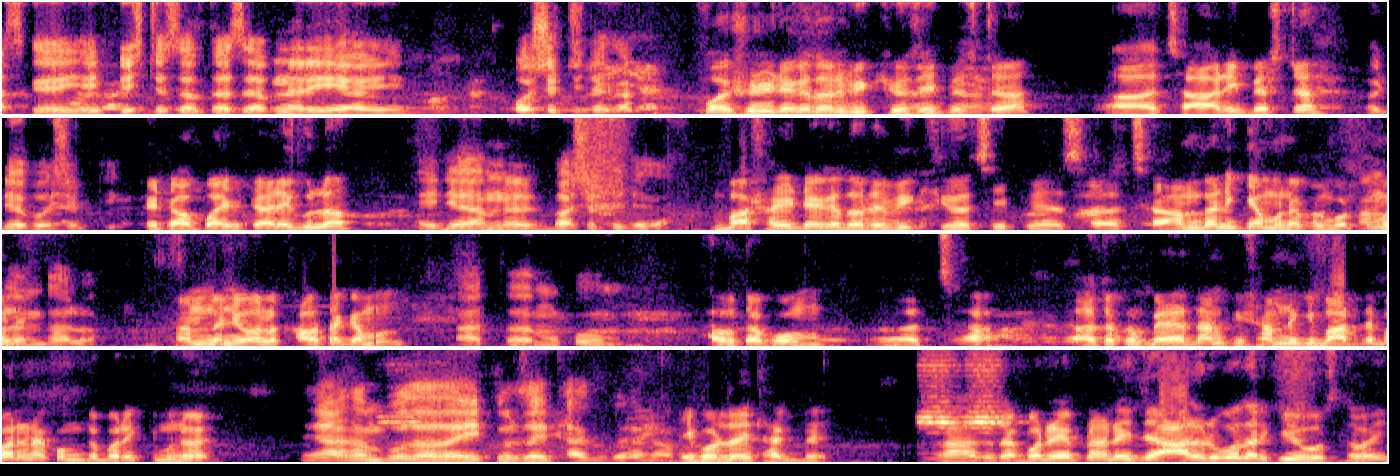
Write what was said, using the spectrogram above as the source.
আজকে এই পেস্টে চলতেছে আপনার এই পঁয়ষট্টি টাকা। পঁয়ষট্টি টাকা দরে বিক্রি হচ্ছে এই পেঁয়াজটা? আচ্ছা আর এই পেঁয়াজটা? ওইটা পঁয়ষট্টি। এটাও পঁয়ষট্টি। আর এগুলো? এইটা আপনার বাষট্টি টাকা। বাষট্টি টাকা দরে বিক্রি হচ্ছে এই পেঁয়াজ। আচ্ছা আমদানি কেমন এখন বর্তমানে? ভালো। আমদানি ভালো। খাওয়াটা কেমন? কম। খাওয়াটা কম। আচ্ছা। তখন পেঁয়াজের দাম কি সামনে কি বাড়তে পারে না কমতে পারে কি মনে হয়? এখন বোঝা যায় এই পর্যায়ে থাকবে এই পর্যায়ে থাকবে। আচ্ছা তারপরে আপনার এই যে আলুর বাজার কি অবস্থা ভাই?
